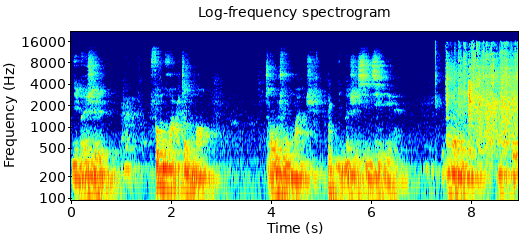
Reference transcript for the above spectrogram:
你们是风华正茂、踌躇满志，你们是新青年，大概是这样。这个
